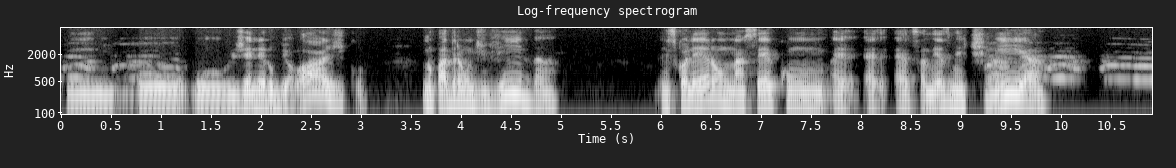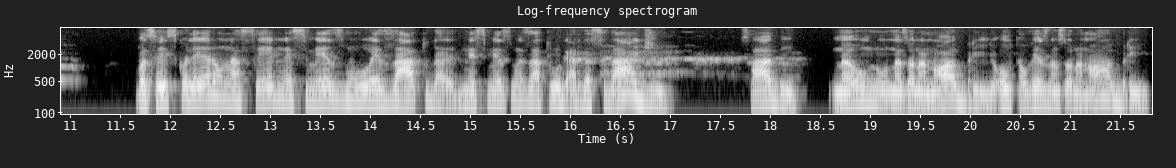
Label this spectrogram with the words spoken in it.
com o, o gênero biológico? No padrão de vida? Escolheram nascer com é, é, essa mesma etnia? Vocês escolheram nascer nesse mesmo exato da, nesse mesmo exato lugar da cidade, sabe? Não no, na zona nobre ou talvez na zona nobre.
